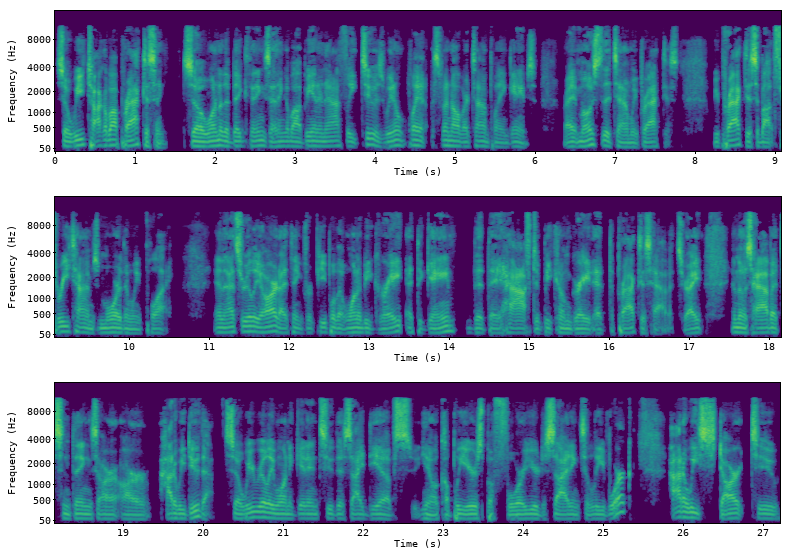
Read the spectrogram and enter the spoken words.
So we talk about practicing. So one of the big things I think about being an athlete too is we don't play spend all of our time playing games, right? Most of the time we practice. We practice about 3 times more than we play. And that's really hard, I think, for people that want to be great at the game, that they have to become great at the practice habits, right? And those habits and things are are how do we do that? So we really want to get into this idea of you know a couple years before you're deciding to leave work. How do we start to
